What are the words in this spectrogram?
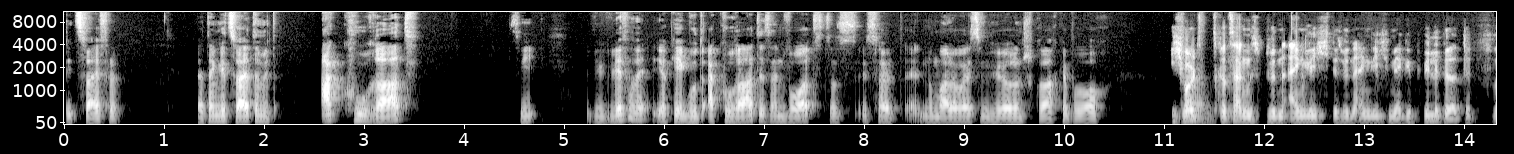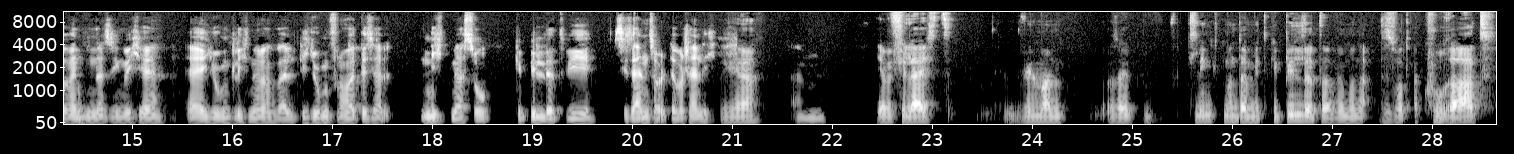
bezweifle. Ja, dann geht's weiter mit akkurat. Sie, okay, gut, akkurat ist ein Wort, das ist halt äh, normalerweise im höheren Sprachgebrauch. Ich wollte Ähm. gerade sagen, das würden eigentlich, das würden eigentlich mehr gebildete Leute verwenden als irgendwelche äh, Jugendlichen, oder? Weil die Jugend von heute ist ja nicht mehr so gebildet, wie sie sein sollte, wahrscheinlich. Ja, Ähm, ja, aber vielleicht will man, also klingt man damit gebildeter, wenn man das Wort akkurat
